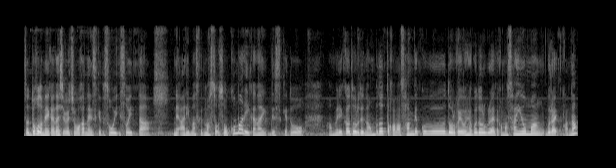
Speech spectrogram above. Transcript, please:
そどこのメーカー出してるかちょっと分かんないですけどそうそういった、ね、ありますけど、まあそ、そこまでいかないですけどアメリカドルでなんぼだったかな？300ドルか400ドルぐらいだから、まあ、34万ぐらいかな、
